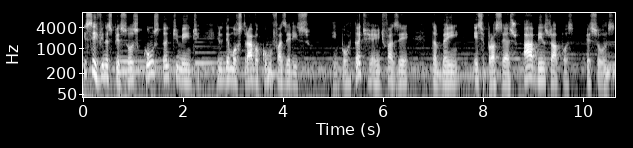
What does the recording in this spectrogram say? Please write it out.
e servindo as pessoas constantemente. Ele demonstrava como fazer isso. É importante a gente fazer também esse processo, abençoar pessoas.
